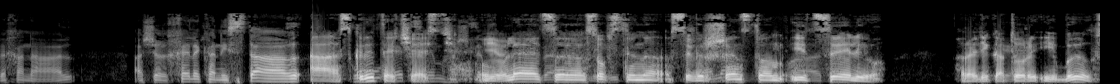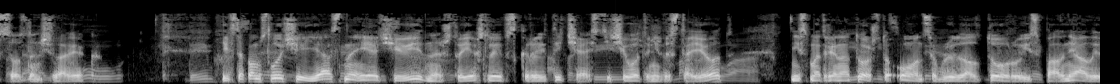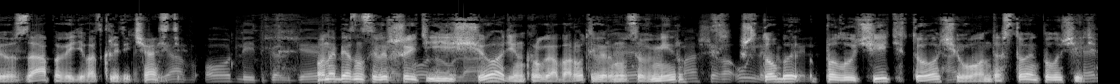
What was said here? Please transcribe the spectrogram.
А скрытая часть является, собственно, совершенством и целью, ради которой и был создан человек. И в таком случае ясно и очевидно, что если в скрытой части чего-то недостает, несмотря на то, что он соблюдал Тору и исполнял ее заповеди в открытой части, он обязан совершить еще один кругооборот и вернуться в мир, чтобы получить то, чего он достоин получить,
